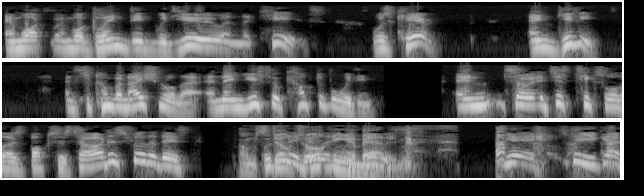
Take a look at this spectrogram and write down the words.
And what, and what Glenn did with you and the kids was caring and giving. And it's a combination of all that. And then you feel comfortable with him. And so it just ticks all those boxes. So I just feel that there's. I'm still talking about him. yeah, there you go.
